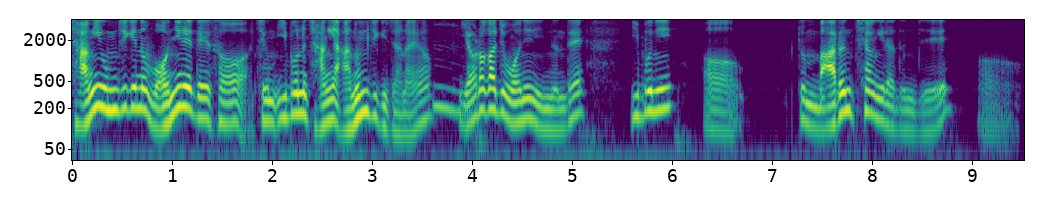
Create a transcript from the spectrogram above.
장이 움직이는 원인에 대해서 지금 이분은 장이 안 움직이잖아요. 음. 여러 가지 원인이 있는데 이분이 어 좀 마른 체형이라든지 어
